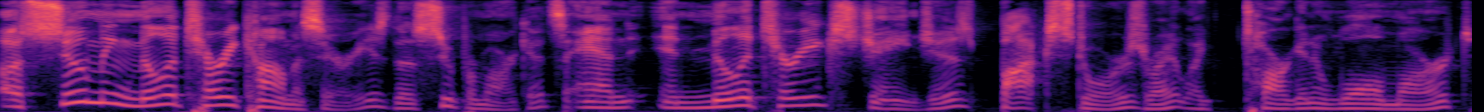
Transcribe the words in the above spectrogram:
assuming military commissaries, the supermarkets, and in military exchanges, box stores, right, like Target and Walmart,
